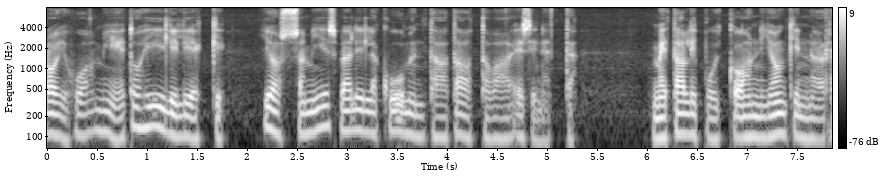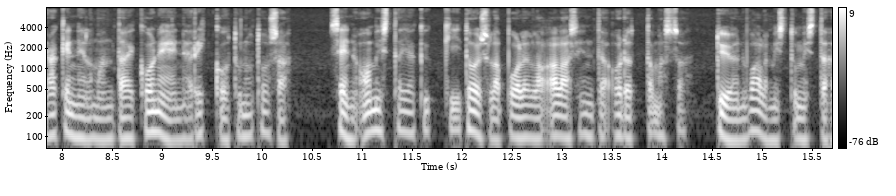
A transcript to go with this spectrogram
roihua mieto hiililiekki, jossa mies välillä kuumentaa taottavaa esinettä. Metallipuikko on jonkin rakennelman tai koneen rikkoutunut osa. Sen omistaja kykkii toisella puolella alasinta odottamassa työn valmistumista.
